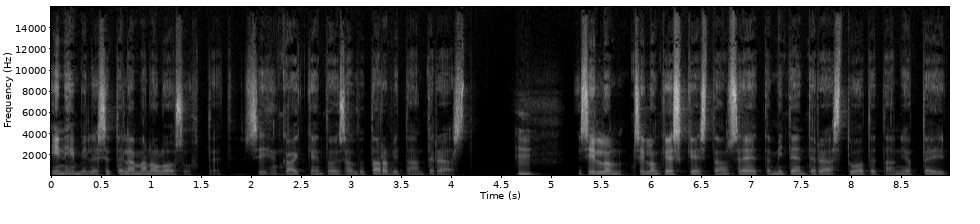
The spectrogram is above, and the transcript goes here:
inhimilliset elämän olosuhteet. Siihen kaikkeen toisaalta tarvitaan terästä. Hmm. Ja silloin, silloin keskeistä on se, että miten teräs tuotetaan, jotta ei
